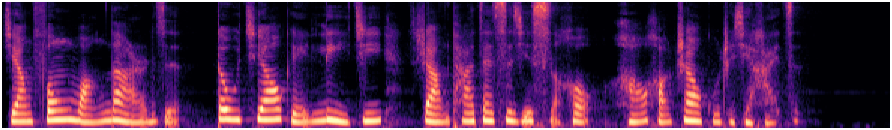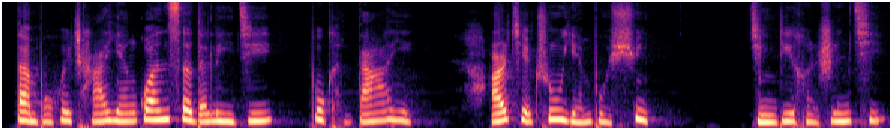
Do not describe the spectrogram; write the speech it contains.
将封王的儿子都交给骊姬，让他在自己死后好好照顾这些孩子，但不会察言观色的骊姬不肯答应，而且出言不逊，景帝很生气。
